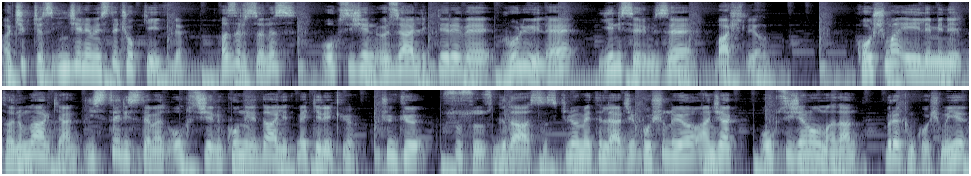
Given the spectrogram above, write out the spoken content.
Açıkçası incelemesi de çok keyifli. Hazırsanız oksijenin özellikleri ve rolü ile yeni serimize başlayalım. Koşma eylemini tanımlarken ister istemez oksijeni konuya dahil etmek gerekiyor. Çünkü susuz, gıdasız, kilometrelerce koşuluyor ancak oksijen olmadan bırakın koşmayı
